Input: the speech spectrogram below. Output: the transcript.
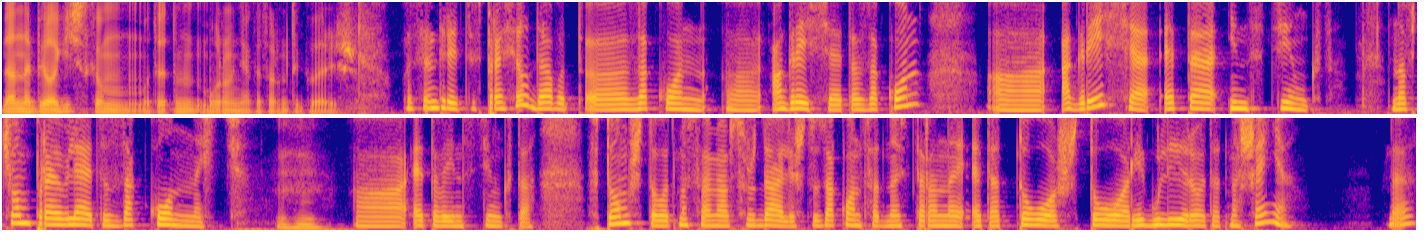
да, на биологическом вот этом уровне, о котором ты говоришь. Вот смотри, ты спросил, да, вот закон, агрессия – это закон, агрессия – это инстинкт, но в чем проявляется законность? Угу этого инстинкта в том, что вот мы с вами обсуждали, что закон, с одной стороны, это то, что регулирует отношения, да,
